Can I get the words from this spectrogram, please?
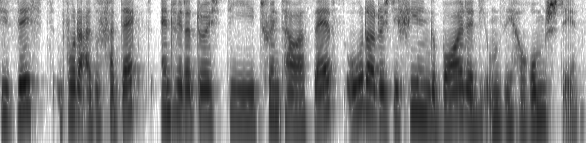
Die Sicht wurde also verdeckt, entweder durch die Twin Towers selbst oder durch die vielen Gebäude, die um sie herumstehen.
